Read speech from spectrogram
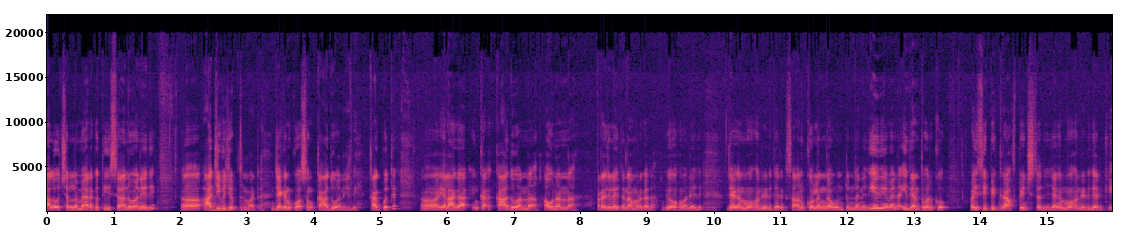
ఆలోచనల మేరకు తీశాను అనేది ఆజీవి చెప్తున్నమాట జగన్ కోసం కాదు అనేది. కాకపోతే ఎలాగా ఇంకా కాదు అన్నా అవునన్నా ప్రజలైతే నమ్మరు కదా వ్యూహం అనేది. జగన్మోహన్ రెడ్డి గారికి సానుకూలంగా ఉంటుందనేది. ఏది ఏమైనా ఇది ఎంతవరకు వైసీపీ గ్రాఫ్ పెంచుతుంది జగన్మోహన్ రెడ్డి గారికి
